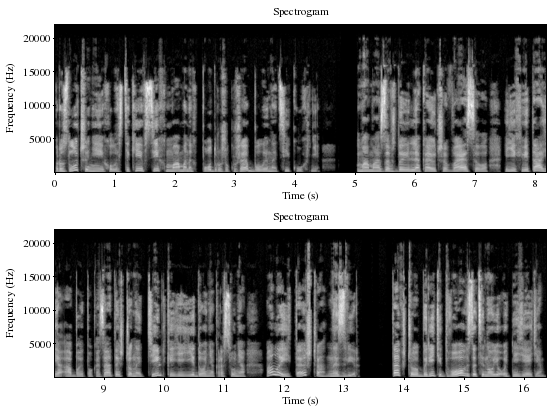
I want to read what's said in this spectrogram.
Розлучені і холостяки всіх маминих подружок уже були на цій кухні. Мама завжди лякаючи весело їх вітає, аби показати, що не тільки її доня красуня, але й теща не звір. Так що беріть двох за ціною однієї.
